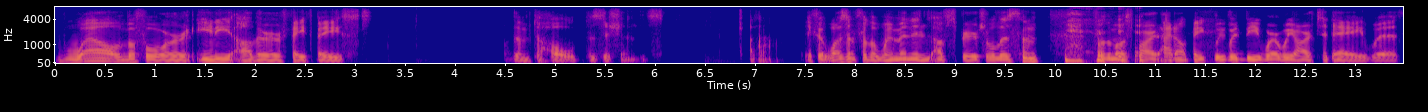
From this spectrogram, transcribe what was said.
well before any other faith-based them to hold positions. Uh, if it wasn't for the women in, of spiritualism, for the most part, I don't think we would be where we are today with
